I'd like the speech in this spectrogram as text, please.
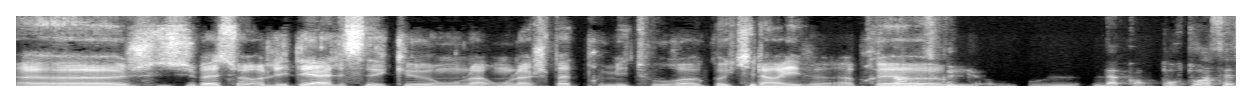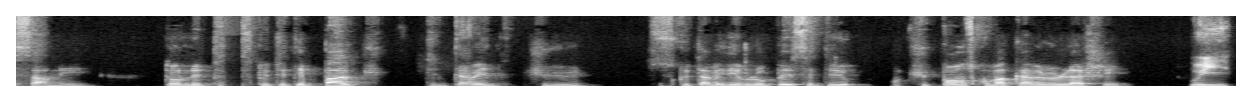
Euh, je suis pas sûr. L'idéal, c'est qu'on la- on lâche pas de premier tour, quoi qu'il arrive. Après, euh, tu- D'accord, pour toi, c'est ça. Mais dans le... ce que tu n'étais pas, tu, t'avais- tu- ce que tu avais développé, c'était tu penses qu'on va quand même le lâcher. oui.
